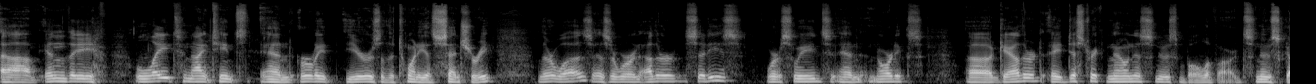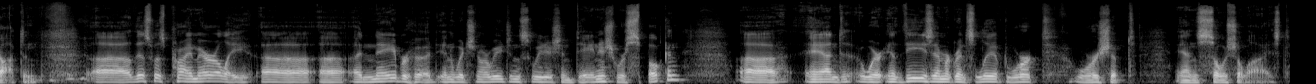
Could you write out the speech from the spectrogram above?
Um, in the late 19th and early years of the 20th century, there was, as there were in other cities where Swedes and Nordics uh, gathered, a district known as Snoose Boulevard, Snusgatan. Uh, this was primarily uh, uh a neighborhood in which Norwegian, Swedish, and Danish were spoken uh, and where these immigrants lived, worked, worshiped, and socialized.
